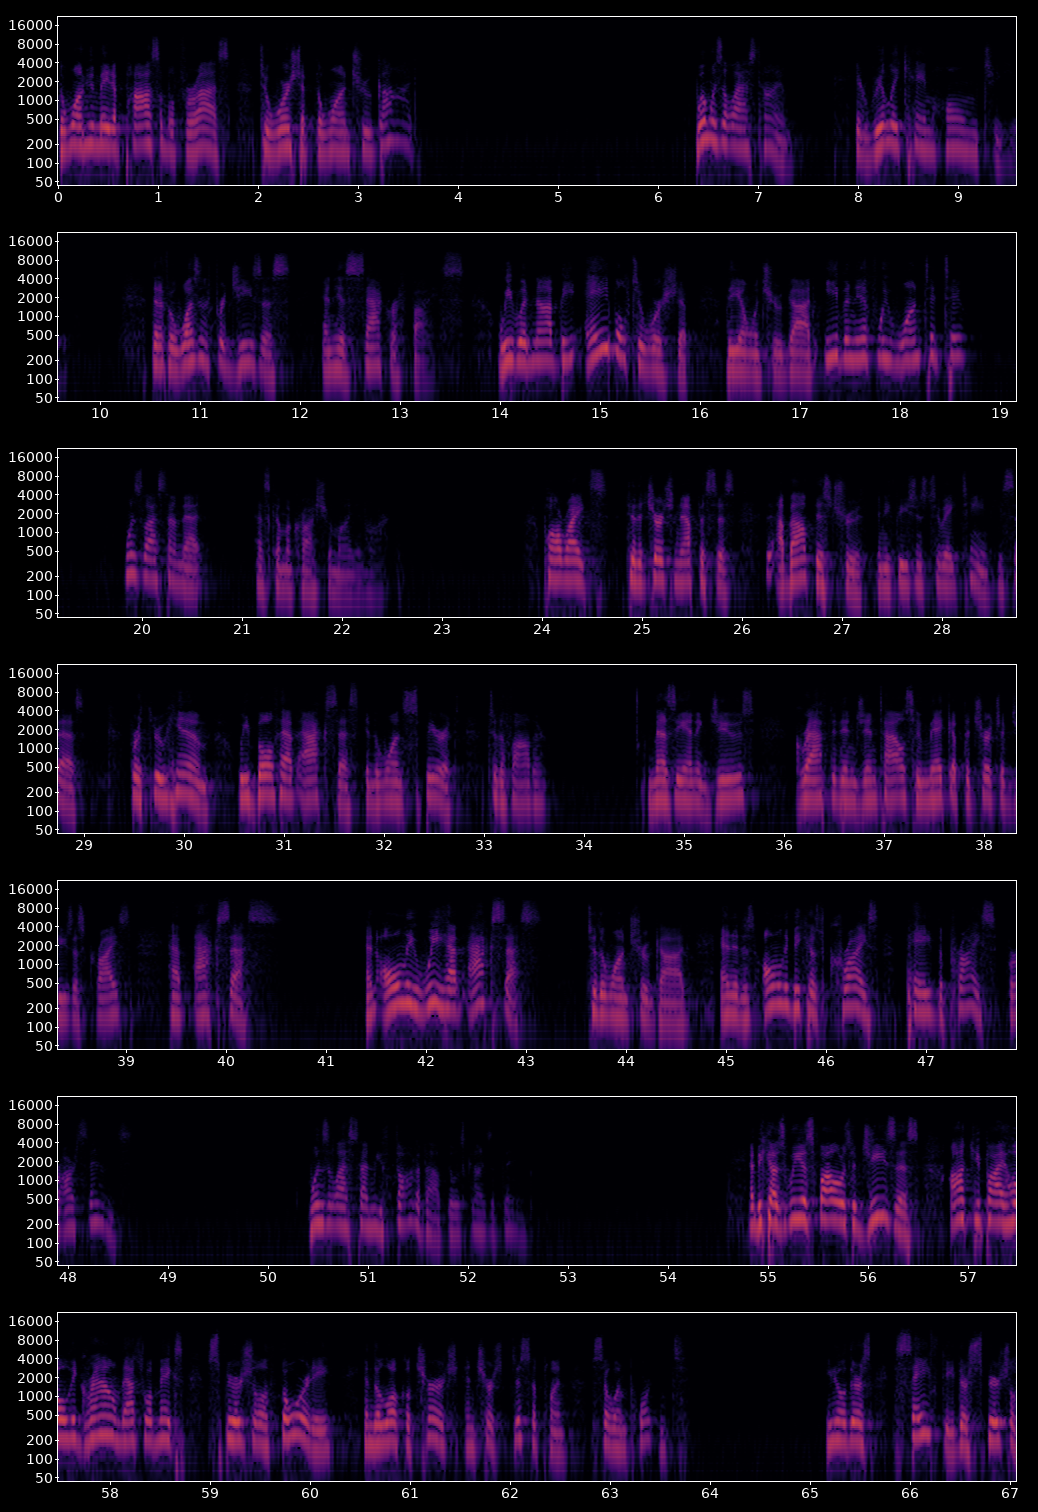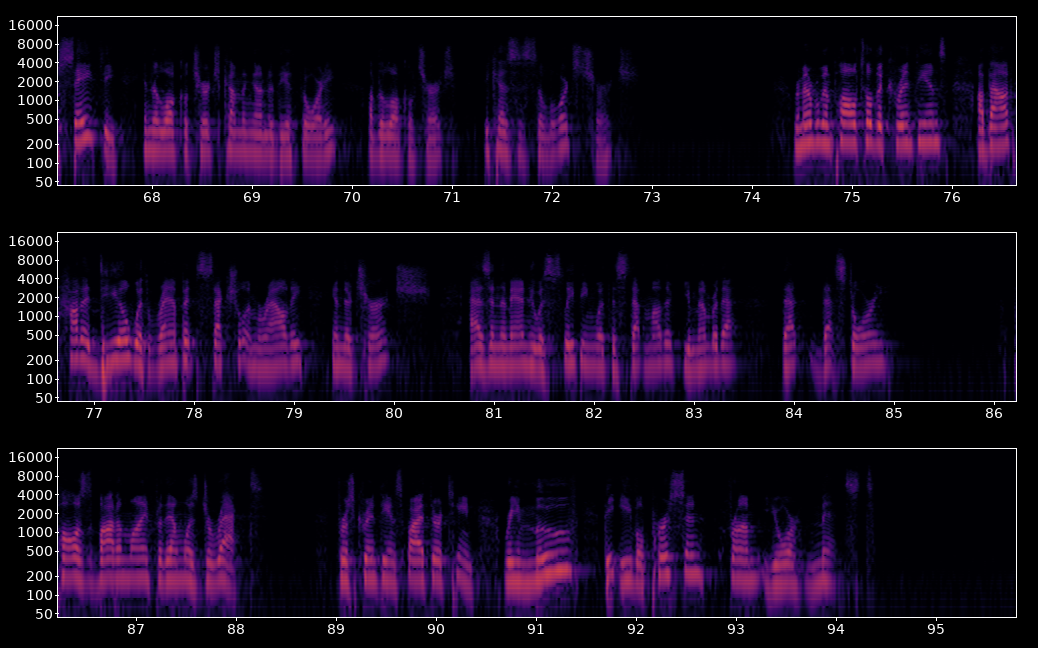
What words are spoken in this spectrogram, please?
the one who made it possible for us to worship the one true God. When was the last time it really came home to you that if it wasn't for Jesus and his sacrifice, we would not be able to worship the only true God, even if we wanted to? When's the last time that has come across your mind and heart? Paul writes to the church in Ephesus about this truth in Ephesians 2:18. He says, "For through him we both have access in the one spirit to the Father. Messianic Jews, grafted in Gentiles who make up the church of Jesus Christ, have access. And only we have access to the one true God. And it is only because Christ paid the price for our sins. When's the last time you thought about those kinds of things? And because we, as followers of Jesus, occupy holy ground, that's what makes spiritual authority in the local church and church discipline so important. You know, there's safety, there's spiritual safety in the local church coming under the authority of the local church because it's the Lord's church. Remember when Paul told the Corinthians about how to deal with rampant sexual immorality in their church, as in the man who was sleeping with his stepmother? You remember that, that, that story? Paul's bottom line for them was direct. 1 Corinthians 5:13, remove the evil person from your midst.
